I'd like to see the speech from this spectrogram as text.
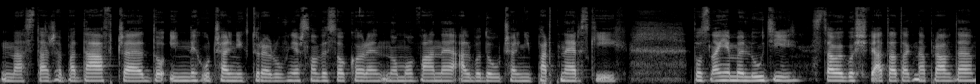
na staże badawcze, do innych uczelni, które również są wysoko renomowane, albo do uczelni partnerskich poznajemy ludzi z całego świata tak naprawdę,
